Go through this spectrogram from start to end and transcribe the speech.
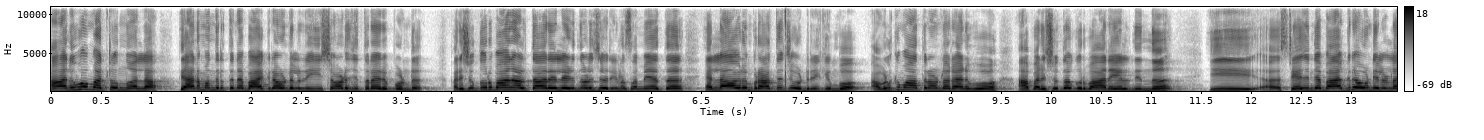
ആ അനുഭവം മറ്റൊന്നുമല്ല. ധ്യാനമന്ദിരത്തിന്റെ ബാക്ക്ഗ്രൗണ്ടിൽ ഒരു ഈശോയുടെ ചിത്രം ഇരിപ്പുണ്ട് പരിശുദ്ധ കുർബാന അൾത്താരയിൽ എഴുന്നള്ളിച്ച് വരിക്കുന്ന സമയത്ത് എല്ലാവരും പ്രാർത്ഥിച്ചുകൊണ്ടിരിക്കുമ്പോൾ അവൾക്ക് മാത്രമുണ്ട് ഒരു അനുഭവം ആ പരിശുദ്ധ കുർബാനയിൽ നിന്ന് ഈ സ്റ്റേജിന്റെ ബാക്ക്ഗ്രൗണ്ടിലുള്ള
